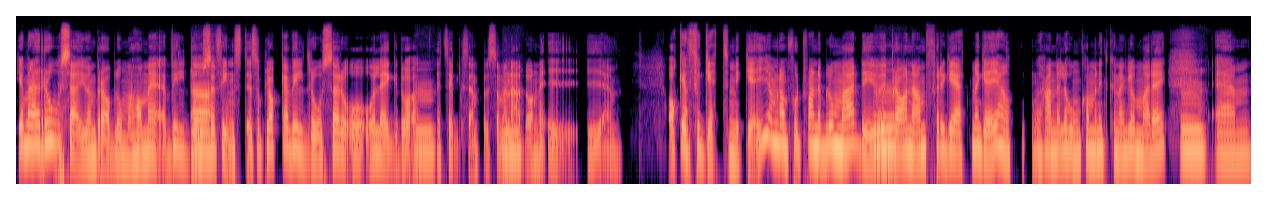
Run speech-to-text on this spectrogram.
Jag menar ros är ju en bra blomma att ha med. Vildrosor Ja. finns det, så plocka vildrosor och, och lägg då Mm. ett till exempel som en Mm. add-on i, i eh, och en Forget Me Gay om de fortfarande blommar. Det är ju ett Mm. bra namn, Forget Me Gay. Han, han eller hon kommer inte kunna glömma dig. Mm. Ehm,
